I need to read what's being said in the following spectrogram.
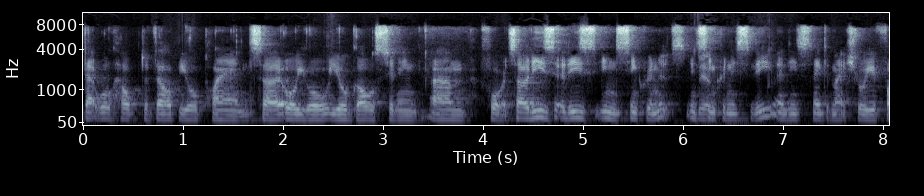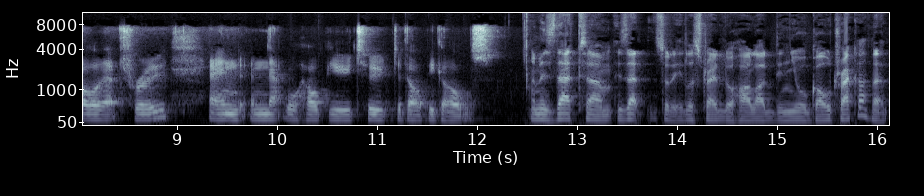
that will help develop your plan. So or your your goal setting um, for it. So it is it is in synchronous in synchronicity, and you just need to make sure you follow that through, and and that will help you to develop your goals. And is that um, is that sort of illustrated or highlighted in your goal tracker that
